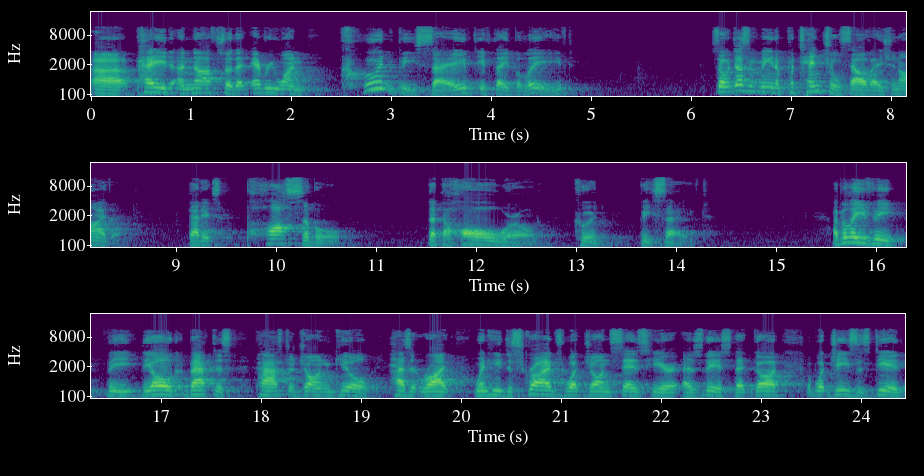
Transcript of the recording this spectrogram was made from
uh, paid enough so that everyone could be saved if they believed. So it doesn't mean a potential salvation either that it's possible that the whole world could be saved. I believe the, the, the old Baptist pastor John Gill has it right when he describes what John says here as this that God, what Jesus did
